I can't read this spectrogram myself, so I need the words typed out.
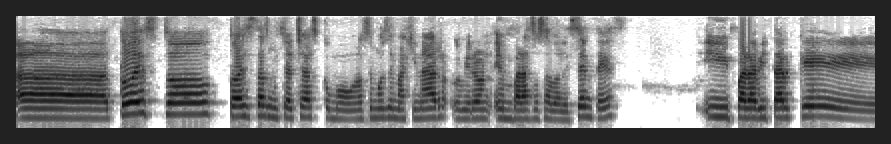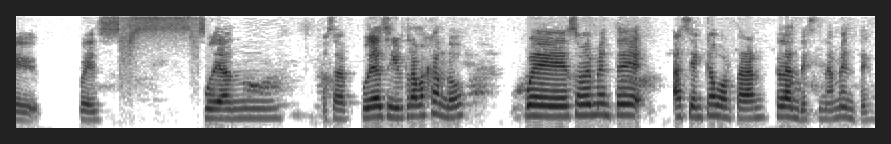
Ah, todo esto, todas estas muchachas, como nos hemos de imaginar, hubieron embarazos adolescentes y para evitar que pues pudieran, o sea, pudieran seguir trabajando, pues obviamente hacían que abortaran clandestinamente.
